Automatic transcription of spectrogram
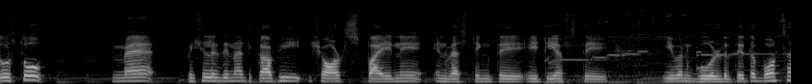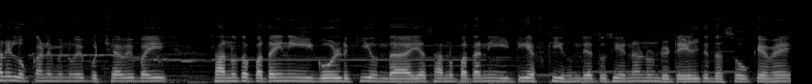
ਦੋਸਤੋ, ਮੈਂ ਪਿਛਲੇ ਦਿਨਾਂ 'ਚ ਕਾਫੀ ਸ਼ਾਰਟਸ ਪਾਏ ਨੇ ਇਨਵੈਸਟਿੰਗ ਤੇ, ETFs ਤੇ ਈਵਨ 골ਡ ਤੇ। ਤਾਂ ਬਹੁਤ ਸਾਰੇ ਲੋਕਾਂ ਨੇ ਮੈਨੂੰ ਇਹ ਪੁੱਛਿਆ ਵੀ ਬਈ, ਸਾਨੂੰ ਤਾਂ ਪਤਾ ਹੀ ਨਹੀਂ ਈ 골ਡ ਕੀ ਹੁੰਦਾ ਹੈ ਜਾਂ ਸਾਨੂੰ ਪਤਾ ਨਹੀਂ ETF ਕੀ ਹੁੰਦੇ ਆ। ਤੁਸੀਂ ਇਹਨਾਂ ਨੂੰ ਡਿਟੇਲ 'ਚ ਦੱਸੋ ਕਿਵੇਂ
